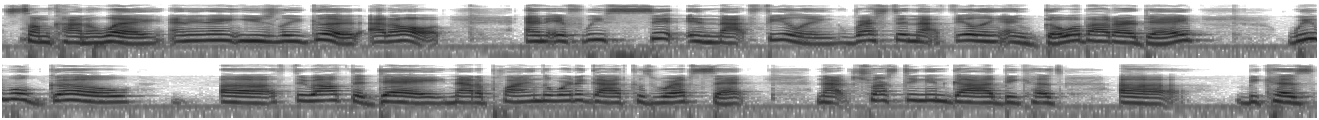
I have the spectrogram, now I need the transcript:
some kind of way, and it ain't usually good at all. And if we sit in that feeling, rest in that feeling, and go about our day, we will go uh, throughout the day not applying the word of God because we're upset, not trusting in God because uh, because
